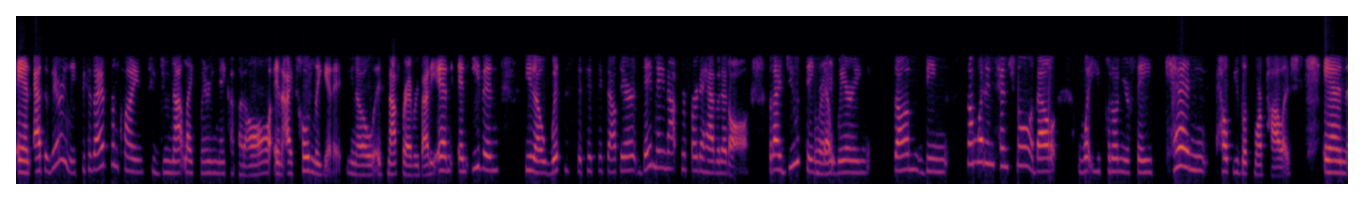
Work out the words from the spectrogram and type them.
and at the very least because i have some clients who do not like wearing makeup at all and i totally get it you know it's not for everybody and and even you know with the statistics out there they may not prefer to have it at all but i do think right. that wearing some being somewhat intentional about what you put on your face can help you look more polished. And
